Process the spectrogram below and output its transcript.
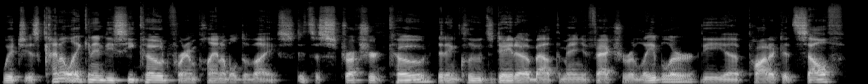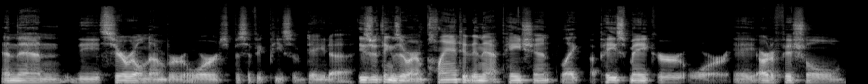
which is kind of like an NDC code for an implantable device. It's a structured code that includes data about the manufacturer labeler, the uh, product itself, and then the serial number or specific piece of data. These are things that are implanted in that patient, like a pacemaker or a artificial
